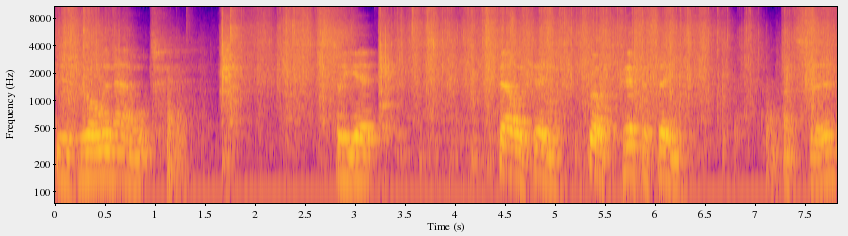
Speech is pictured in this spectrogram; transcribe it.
just roll it out so you get fairly thin, well paper thin, it.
